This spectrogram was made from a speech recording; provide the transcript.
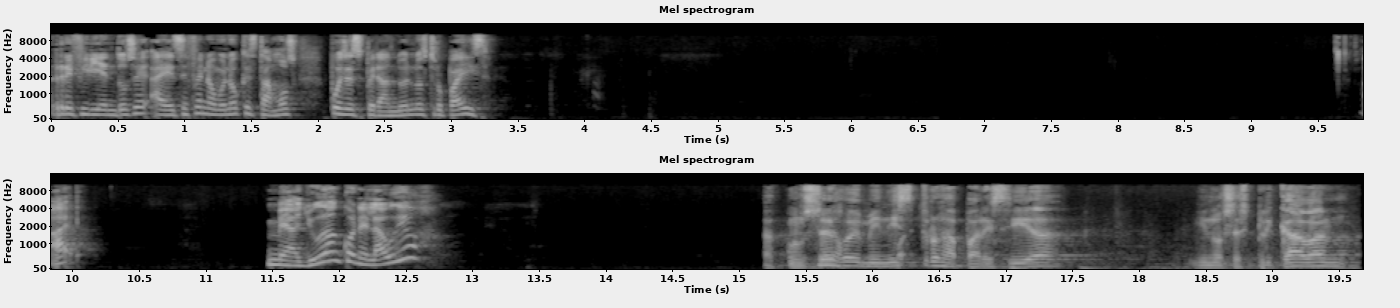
refiriéndose a ese fenómeno que estamos pues esperando en nuestro país. ¿Me ayudan con el audio? A Consejo de Ministros aparecía y nos explicaban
